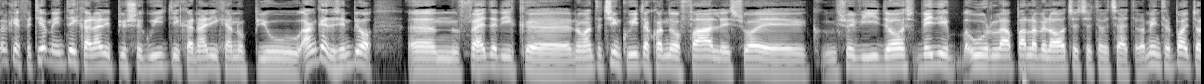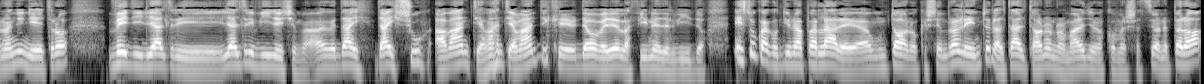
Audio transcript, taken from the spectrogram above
perché effettivamente i canali più seguiti, i canali che hanno più, anche ad esempio um, Federic eh, 95 Ita quando fa sue, i suoi video, vedi urla, parla veloce eccetera eccetera, mentre poi tornando indietro vedi gli altri, gli altri video e dici ma dai, dai su, avanti, avanti, avanti che devo vedere la fine del video. E sto qua continua a parlare a un tono che sembra lento, in realtà è il tono normale di una conversazione, però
